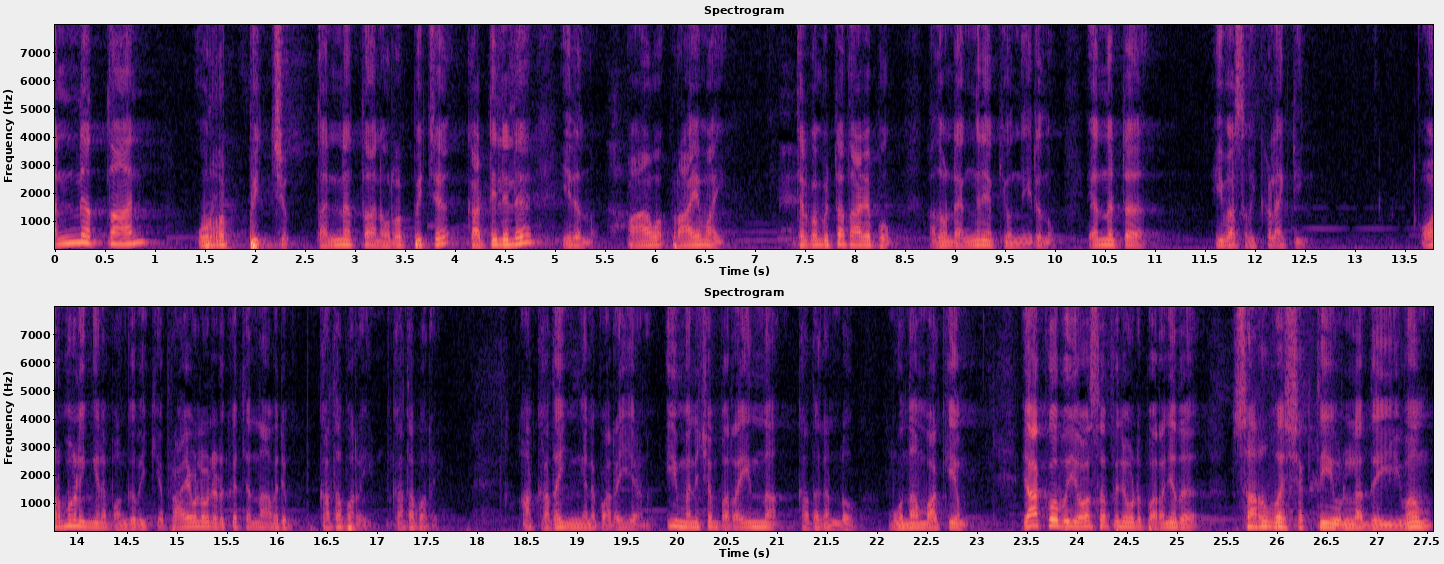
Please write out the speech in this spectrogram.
തന്നെത്താൻ ഉറപ്പിച്ചു. തന്നെത്താൻ ഉറപ്പിച്ച് കട്ടിലിൽ ഇരുന്നു. പാവ പ്രായമായി. ചിലപ്പം വിട്ടാൽ താഴെ പോവും. അതുകൊണ്ട് എങ്ങനെയൊക്കെ ഒന്ന് ഇരുന്നു. എന്നിട്ട് ഈ വാസ് റിക്കളാക്റ്റിങ് ഓർമ്മകൾ ഇങ്ങനെ പങ്കുവയ്ക്കുക പ്രായമുള്ളവരുടെ അടുക്ക ചെന്നാൽ അവർ കഥ പറയും. കഥ പറയും. ആ കഥ ഇങ്ങനെ പറയുകയാണ്. ഈ മനുഷ്യൻ പറയുന്ന കഥ കണ്ടോ? മൂന്നാം വാക്യം. യാക്കോബ് യോസഫിനോട് പറഞ്ഞത് സർവശക്തിയുള്ള ദൈവം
